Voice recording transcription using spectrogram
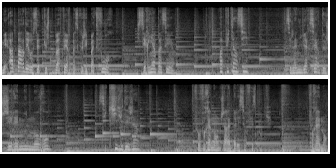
Mais à part des recettes que je peux pas faire parce que j'ai pas de four, il s'est rien passé, hein. Ah putain, si C'est l'anniversaire de Jérémy Moreau. C'est qui lui déjà? Faut vraiment que j'arrête d'aller sur Facebook. Vraiment.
